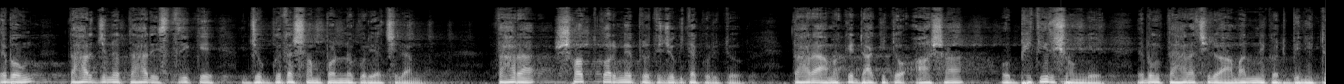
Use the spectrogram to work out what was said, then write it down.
এবং তাহার জন্য তাহার স্ত্রীকে যোগ্যতা সম্পন্ন করিয়াছিলাম তাহারা সৎকর্মে প্রতিযোগিতা করিত তাহারা আমাকে ডাকিত আশা ও ভীতির সঙ্গে এবং তাহারা ছিল আমার নিকট বিনীত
